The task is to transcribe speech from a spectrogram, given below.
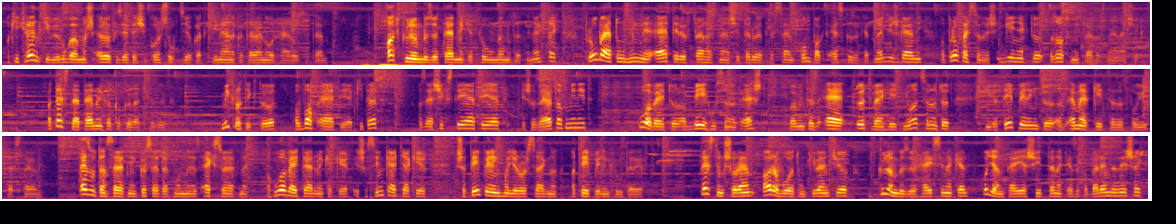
akik rendkívül rugalmas előfizetési konstrukciókat kínálnak a Telenor hálózatán. Hat különböző terméket fogunk bemutatni nektek, próbáltunk minél eltérő felhasználási területre szánt kompakt eszközöket megvizsgálni a professzionális igényektől az otthoni felhasználásig. A tesztelt termékek a következők. Mikrotiktől a WAP LTE kitet, az SXT LTE-t és az ELTAP minit, Huawei-től a B25S-t, valamint az E5785-öt, míg a TP-Linktől az MR200-et fogjuk tesztelni. Ezután szeretnénk köszönetet mondani az Extranetnek a Huawei termékekért és a SIM-kártyákért, és a TP-Link Magyarországnak a TP-Link routerért. Tesztünk során arra voltunk kíváncsiak, hogy különböző helyszíneken hogyan teljesítenek ezek a berendezések,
